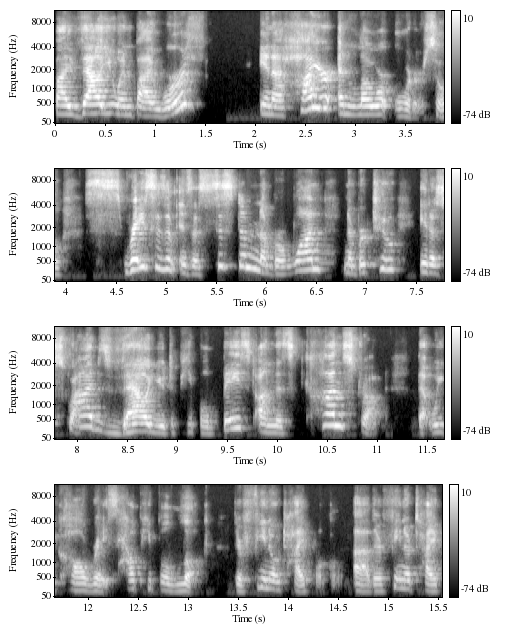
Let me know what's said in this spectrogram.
by value and by worth in a higher and lower order. So racism is a system, number one. Number two, it ascribes value to people based on this construct that we call race, how people look, their phenotypical, uh, their phenotype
